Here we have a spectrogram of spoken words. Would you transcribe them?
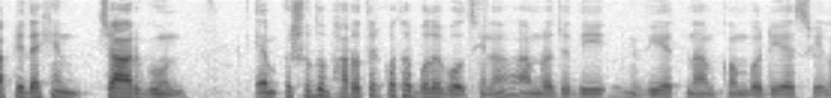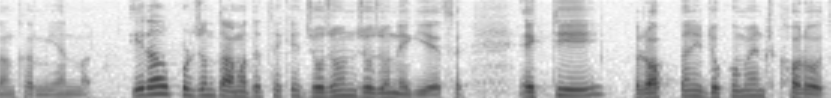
আপনি দেখেন চার গুণ। শুধু ভারতের কথা বলে বলছি না, আমরা যদি ভিয়েতনাম, কম্বোডিয়া, শ্রীলঙ্কা, মিয়ানমার, এরাও পর্যন্ত আমাদের থেকে যোজন যোজন এগিয়েছে। একটি রপ্তানি ডকুমেন্ট খরচ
